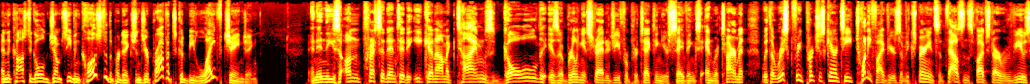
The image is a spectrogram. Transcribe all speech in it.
and the cost of gold jumps even close to the predictions, your profits could be life changing. And in these unprecedented economic times, gold is a brilliant strategy for protecting your savings and retirement. With a risk free purchase guarantee, 25 years of experience, and thousands of five star reviews,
